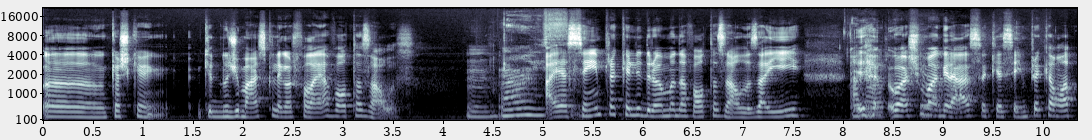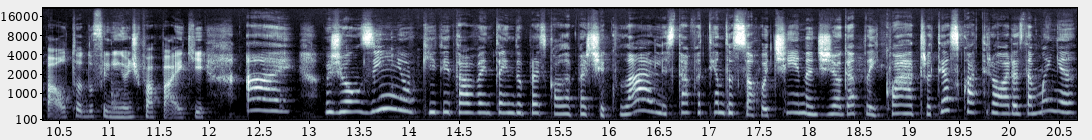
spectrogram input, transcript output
ah, que acho que, que no de março que é legal de falar, é a volta às aulas. Ai, Aí é sempre aquele drama da volta às aulas. Aí Adoro. eu acho uma graça que é sempre aquela pauta do filhinho de papai que, ai, o Joãozinho que estava indo pra escola particular, ele estava tendo a sua rotina de jogar Play 4 até as 4 horas da manhã.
